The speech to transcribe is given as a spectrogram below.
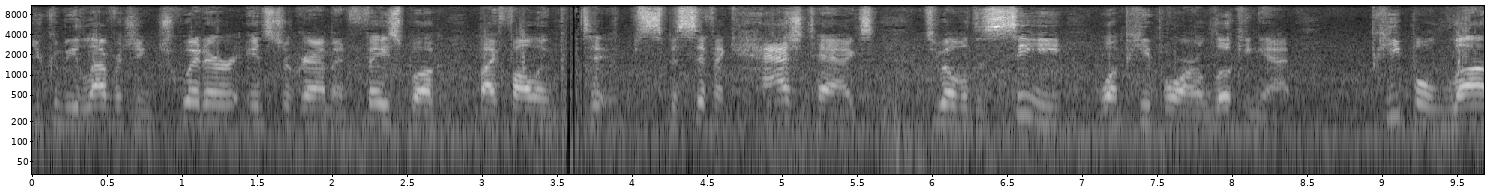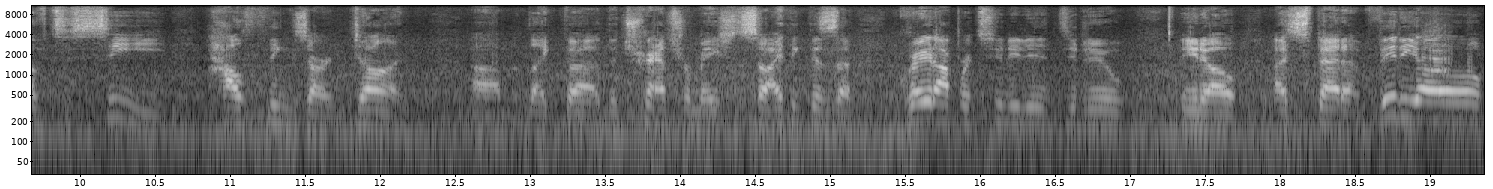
you can be leveraging Twitter, Instagram, and Facebook by following specific hashtags to be able to see what people are looking at. People love to see how things are done. Um, like the the transformation. So I think this is a great opportunity to do, you know, a sped up video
